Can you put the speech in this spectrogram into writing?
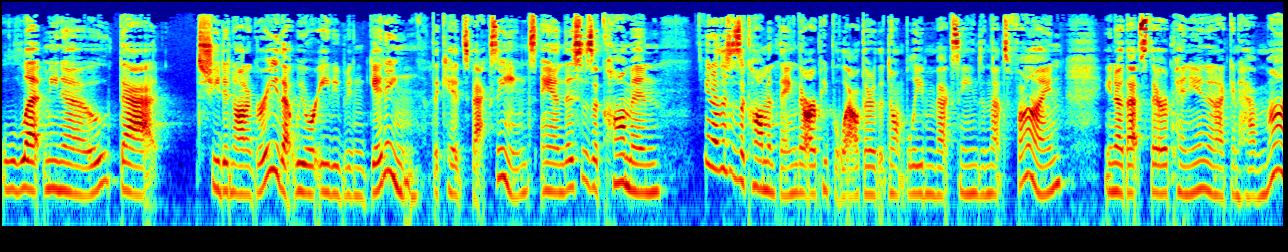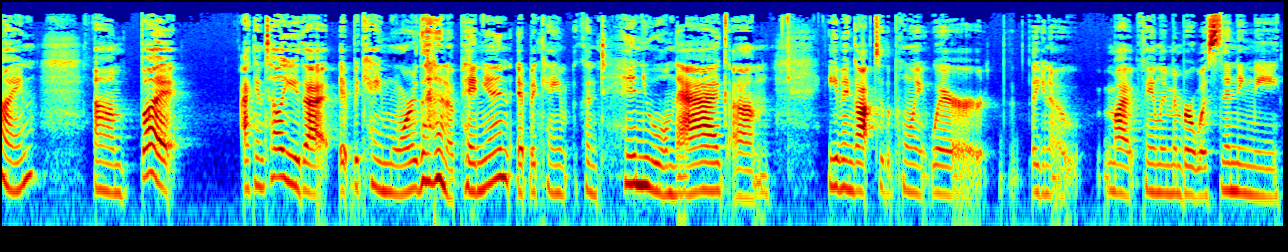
let me know that she did not agree that we were even getting the kids vaccines. And this is a common, you know, this is a common thing. There are people out there that don't believe in vaccines, and that's fine. You know, that's their opinion, and I can have mine. Um, but I can tell you that it became more than an opinion, it became a continual nag. Um, even got to the point where, you know, my family member was sending me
